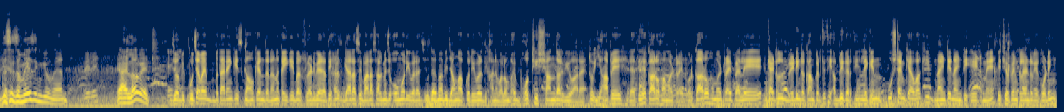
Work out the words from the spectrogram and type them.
This is amazing view, man. Really? Yeah, I love it. जो अभी पूछा भाई बता रहे हैं कि इस गाँव के अंदर है ना कई कई बार फ्लड भी आ जाती है। हर 11 से 12 साल में जो ओमो रिवर है, उधर मैं भी जाऊँगा, आपको रिवर दिखाने वाला हूँ। भाई, बहुत ही शानदार व्यू आ रहा है। तो यहाँ पे रहती है कारो हमर ट्राइब। और कारो हमर ट्राइब पहले कैटल ब्रीडिंग का काम करती थी, अब भी करती है। लेकिन उस टाइम क्या हुआ कि 1998 में इथियोपियन कैलेंडर के अकॉर्डिंग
